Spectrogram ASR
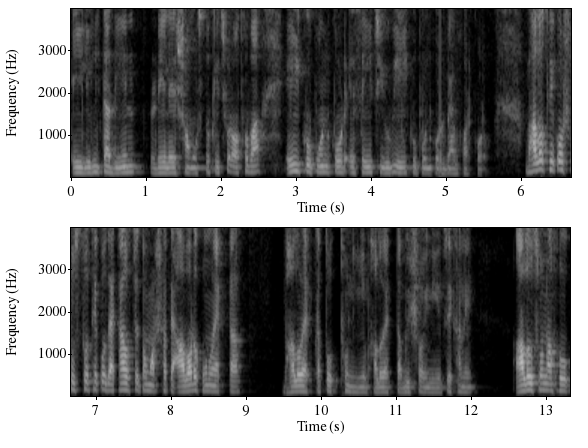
এই লিঙ্কটা দিন রেলের সমস্ত কিছুর অথবা এই coupon code S H UB এই কুপন কোড ব্যবহার করো। ভালো থেকো, সুস্থ থেকো, দেখা হচ্ছে তোমার সাথে আবারও কোনো একটা ভালো একটা তথ্য নিয়ে, ভালো একটা বিষয় নিয়ে, যেখানে আলোচনা হোক,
